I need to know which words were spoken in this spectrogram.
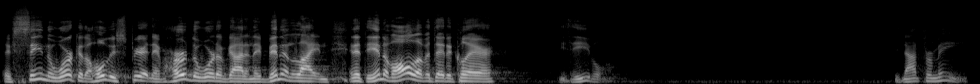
They've seen the work of the Holy Spirit and they've heard the word of God and they've been enlightened. And at the end of all of it, they declare, He's evil. He's not for me.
